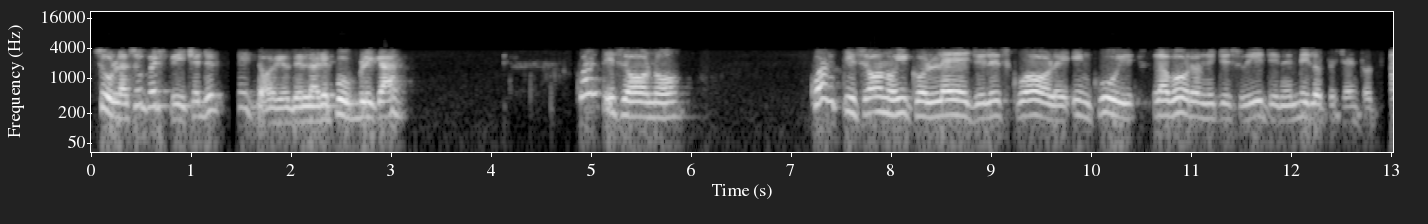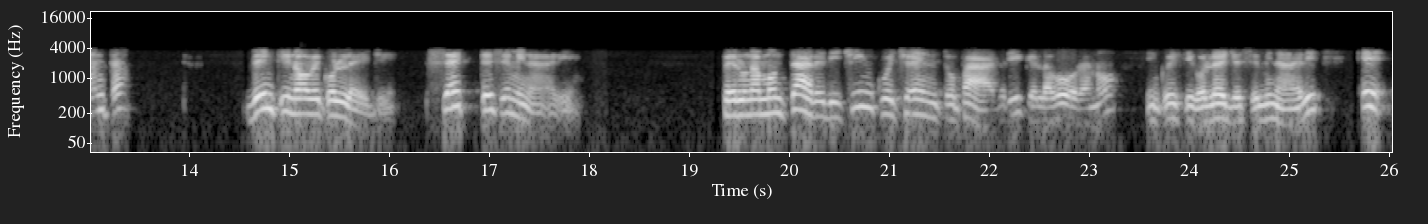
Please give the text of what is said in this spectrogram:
sulla superficie del territorio della Repubblica. Quanti sono, quanti sono i collegi, le scuole in cui lavorano i gesuiti nel 1880? 29 collegi, 7 seminari, per un ammontare di 500 padri che lavorano in questi collegi e seminari e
